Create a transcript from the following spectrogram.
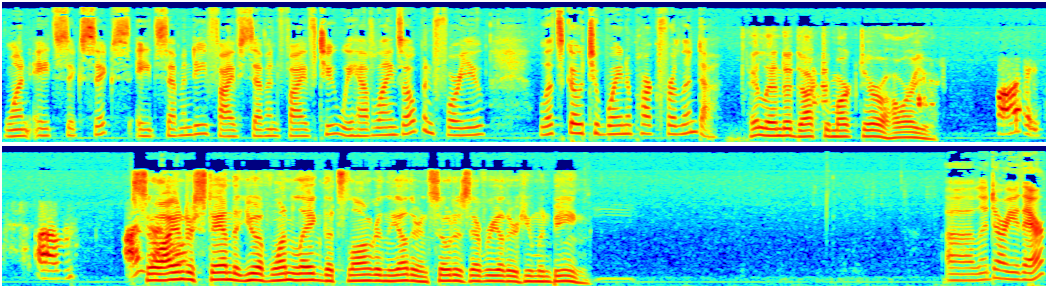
1 870 5752. We have lines open for you. Let's go to Buena Park for Linda. Hey, Linda. Dr. Mark Darrow. How are you? Hi. Um, So I understand that you have one leg that's longer than the other, and so does every other human being. Uh, Linda, are you there?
